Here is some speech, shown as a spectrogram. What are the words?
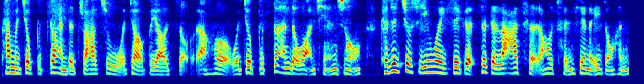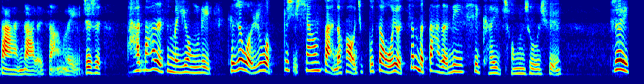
他们就不断的抓住我，叫我不要走，然后我就不断的往前冲。可是就是因为这个这个拉扯，然后呈现了一种很大很大的张力，就是他拉的这么用力，可是我如果不相反的话，我就不知道我有这么大的力气可以冲出去。所以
